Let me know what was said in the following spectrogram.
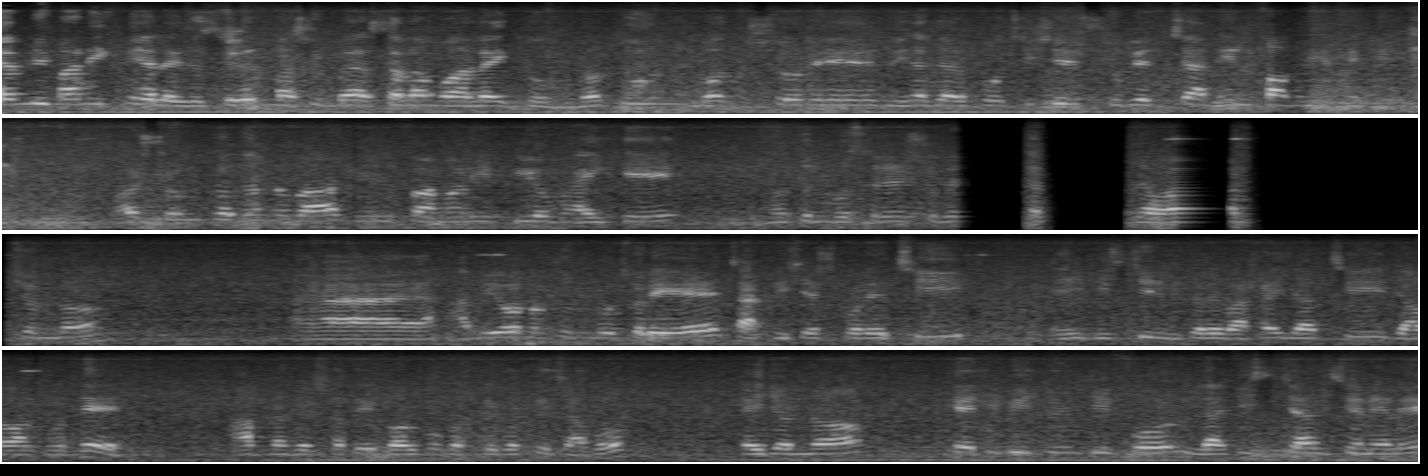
এমনি মানিক নিয়ে লেগেছে সৈয়দ মাসুদ ভাই, আসসালামু আলাইকুম। নতুন বৎসরে দুই হাজার পঁচিশের শুভেচ্ছা নীলফামারী থেকে। অসংখ্য ধন্যবাদ নীলফামারী প্রিয় ভাইকে নতুন বছরের শুভেচ্ছা দেওয়ার জন্য। আমিও নতুন বছরে চাকরি শেষ করেছি। এই বৃষ্টির ভিতরে বাসায় যাচ্ছি। যাওয়ার পথে আপনাদের সাথে গল্প করতে করতে যাব। এই জন্য কেটিভি টোয়েন্টি ফোর লাইফস্টাইল চ্যানেলে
